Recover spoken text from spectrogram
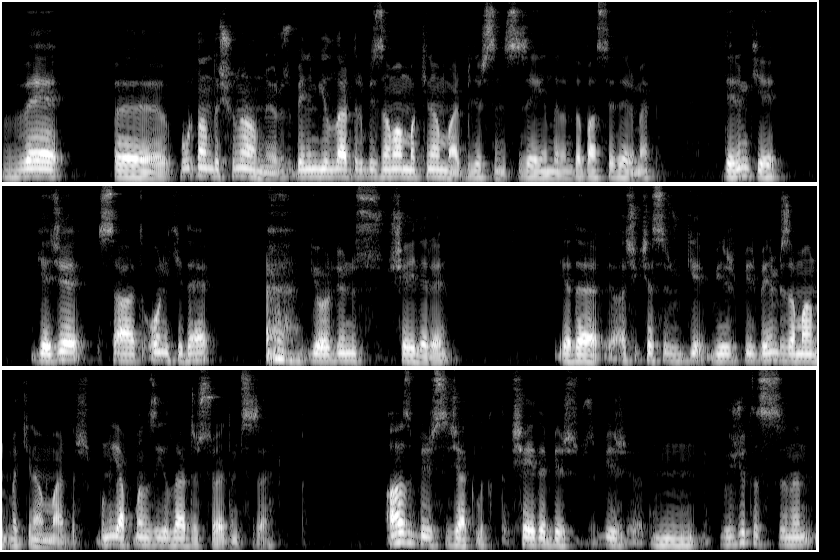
Ve e, buradan da şunu anlıyoruz. Benim yıllardır bir zaman makinem var bilirsiniz. Size yayınlarımda bahsederim hep. Derim ki gece saat 12'de gördüğünüz şeyleri ya da açıkçası bir, bir benim bir zaman makinem vardır. Bunu yapmanızı yıllardır söyledim size. Az bir sıcaklık şeyde bir bir hmm, vücut ısısının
